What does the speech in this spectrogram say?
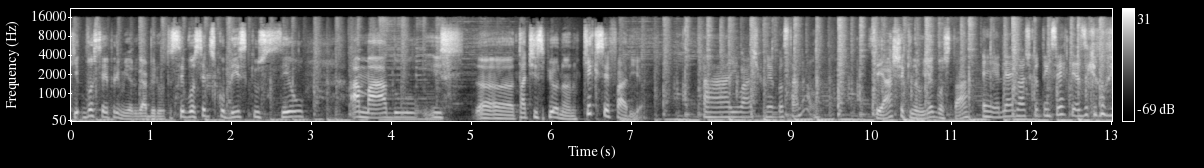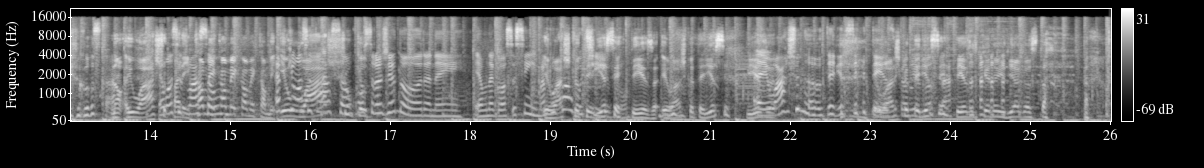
que. Você primeiro, Gabiruta. Se você descobrisse que o seu amado ah, tá te espionando, o que, que você faria? Ah, eu acho que não ia gostar, não. Você acha que não ia gostar? É, aliás, eu acho que eu tenho certeza que eu não ia gostar. Não, eu acho. É uma peraí, calma aí, situação- calma aí, calma aí, calma aí. É eu é uma situação acho que eu. constrangedora, né? É um negócio assim, mas Eu acho que eu teria certeza. Eu acho que eu teria certeza. É, eu acho não, eu teria certeza. Eu acho que eu não ia teria gostar. certeza de que eu não iria gostar.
